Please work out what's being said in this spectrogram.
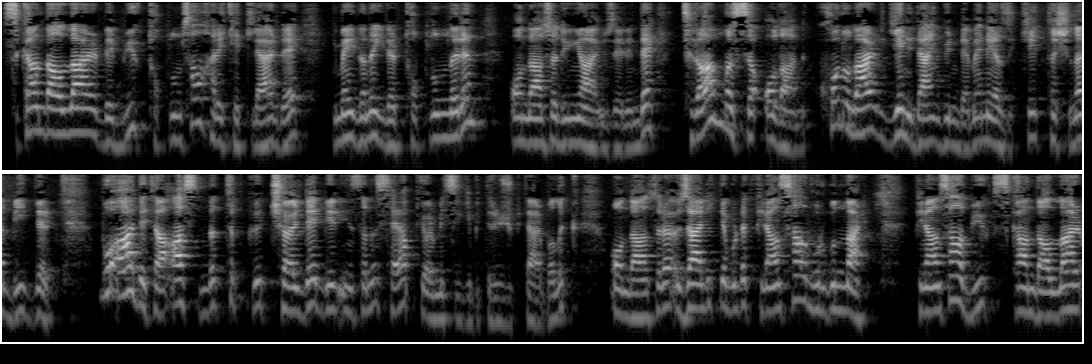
skandallar ve büyük toplumsal hareketler de meydana gelir. Toplumların ondan sonra dünya üzerinde travması olan konular yeniden gündeme ne yazık ki taşınabilir. Bu adeta aslında tıpkı çölde bir insanın serap görmesi gibidir Jüpiter balık. Ondan sonra özellikle burada finansal vurgunlar, finansal büyük skandallar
